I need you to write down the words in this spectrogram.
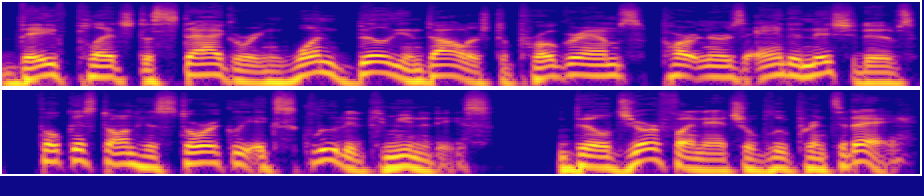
they've pledged a staggering $1 billion to programs, partners, and initiatives focused on historically excluded communities. Build your financial blueprint today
